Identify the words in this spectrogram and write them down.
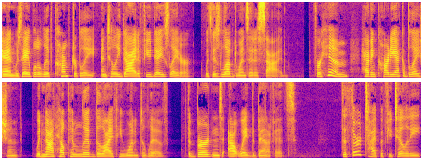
and was able to live comfortably until he died a few days later with his loved ones at his side. For him, having cardiac ablation would not help him live the life he wanted to live. The burdens outweighed the benefits. The third type of futility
